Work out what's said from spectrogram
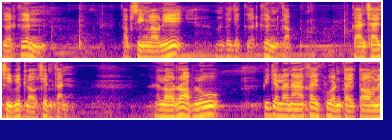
เกิดขึ้นกับสิ่งเหล่านี้มันก็จะเกิดขึ้นกับการใช้ชีวิตเราเช่นกัน เรารอบรู้พิจารณาไข้ครวนไต่ตองใน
